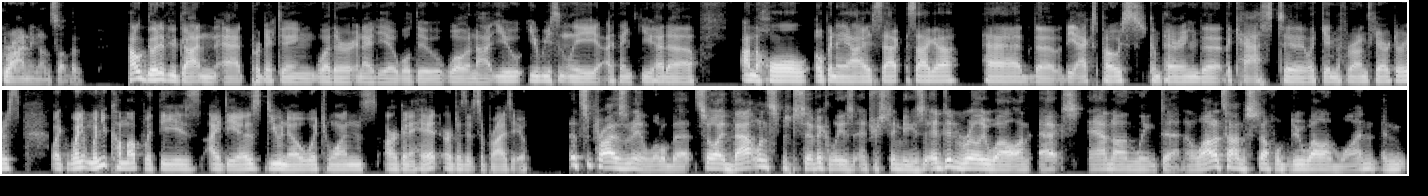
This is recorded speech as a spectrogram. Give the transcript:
grinding on something. How good have you gotten at predicting whether an idea will do well or not? You you recently, I think you had a on the whole open OpenAI saga had the the X post comparing the the cast to like Game of Thrones characters. Like when when you come up with these ideas, do you know which ones are going to hit, or does it surprise you? It surprises me a little bit. So like that one specifically is interesting because it did really well on X and on LinkedIn. And a lot of times stuff will do well on one and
